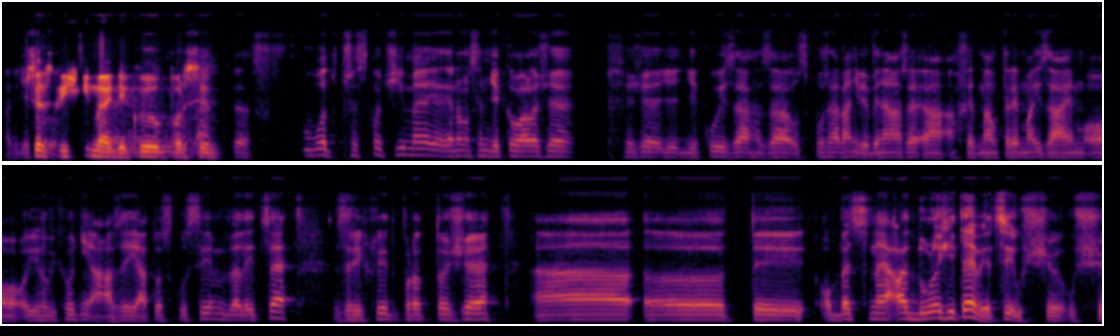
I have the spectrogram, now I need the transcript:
Tak děkuju. Se slyšíme, děkuju, prosím. Tak, úvod přeskočíme, jenom jsem děkoval, že že děkuji za, za uspořádání webináře a, a firmám, které mají zájem o, o jeho východní Asii. Já to zkusím velice zrychlit, protože a, a, ty obecné, ale důležité věci už, už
